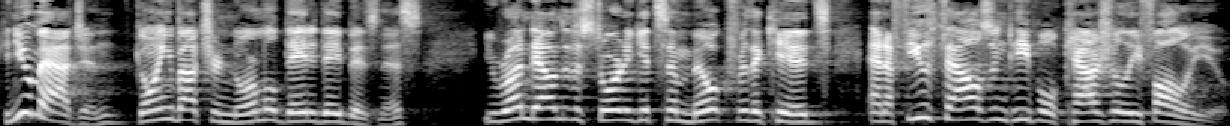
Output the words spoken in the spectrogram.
Can you imagine going about your normal day to day business? You run down to the store to get some milk for the kids, and a few thousand people casually follow you.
